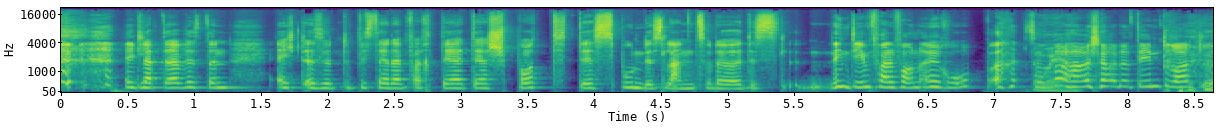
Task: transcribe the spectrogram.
ich glaube, da bist dann echt, also du bist halt einfach der, der Spott des Bundeslands oder des, in dem Fall von Europa. So, oh ja. schau dir den Trottel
